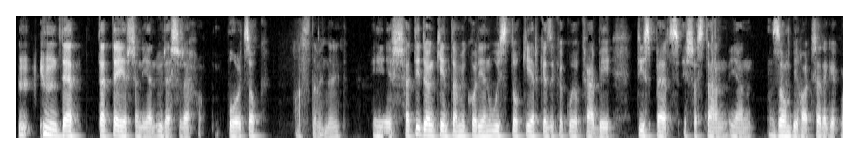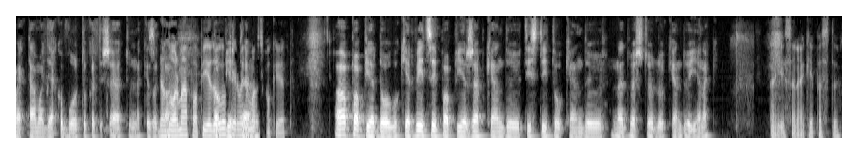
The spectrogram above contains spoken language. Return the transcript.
de tehát teljesen ilyen üresre a polcok. Azt a mindenit. És hát időnként, amikor ilyen új sztok érkezik, akkor kb. 10 perc, és aztán ilyen zombi hadseregek megtámadják a boltokat, és eltűnnek ezek De a normál papír dolgokért, vagy a maszkokért? A papír dolgokért, WC papír, zsebkendő, tisztítókendő, nedves törlőkendő, ilyenek. Egészen elképesztő.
